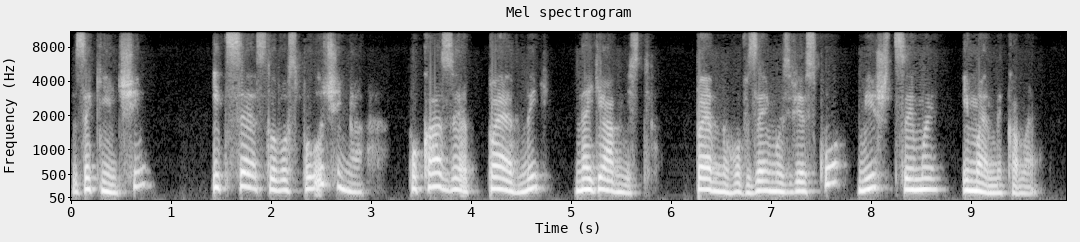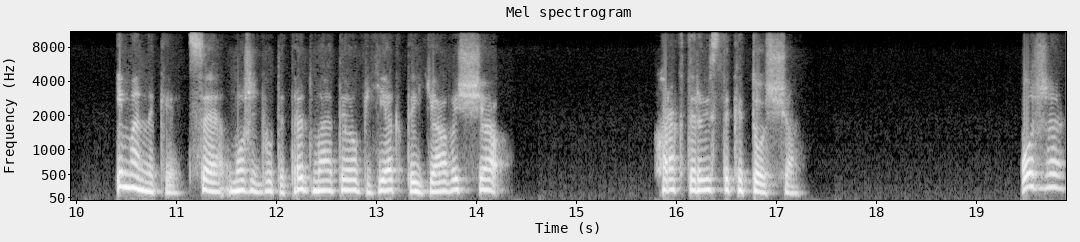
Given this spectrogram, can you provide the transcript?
закінчень, і це словосполучення показує певний наявність певного взаємозв'язку між цими іменниками. Іменники це можуть бути предмети, об'єкти, явища, характеристики тощо. Отже,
